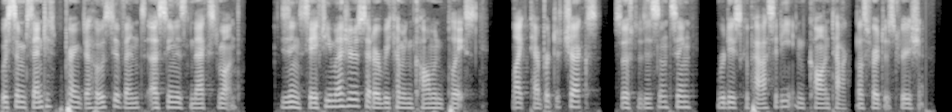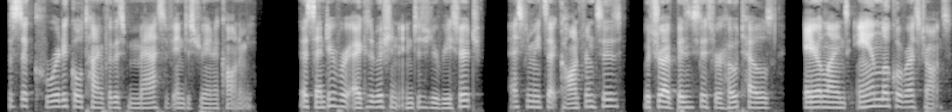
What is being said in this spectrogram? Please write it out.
with some centers preparing to host events as soon as next month, using safety measures that are becoming commonplace, like temperature checks, social distancing, reduced capacity, and contactless registration. This is a critical time for this massive industry and economy. The Center for Exhibition Industry Research estimates that conferences which drive businesses for hotels, airlines, and local restaurants,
